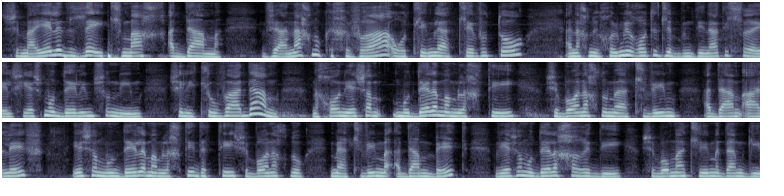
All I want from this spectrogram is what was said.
שמהילד הזה יצמח אדם, ואנחנו כחברה רוצים לעצב אותו. אנחנו יכולים לראות את זה במדינת ישראל, שיש מודלים שונים של עיצוב האדם. נכון, יש המודל הממלכתי, שבו אנחנו מעצבים אדם א', יש המודל הממלכתי-דתי, שבו אנחנו מעצבים אדם ב', ויש המודל החרדי, שבו מעצבים אדם ג',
